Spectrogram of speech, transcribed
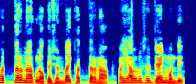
ખતરનાક લોકેશન ભાઈ ખતરનાક. અહીં આવેલું છે જૈન મંદિર.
